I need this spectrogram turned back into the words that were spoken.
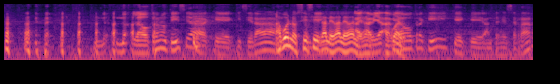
la otra noticia que quisiera... Ah, bueno, sí, sí, dale, dale, dale. había, otra aquí que, antes de cerrar,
